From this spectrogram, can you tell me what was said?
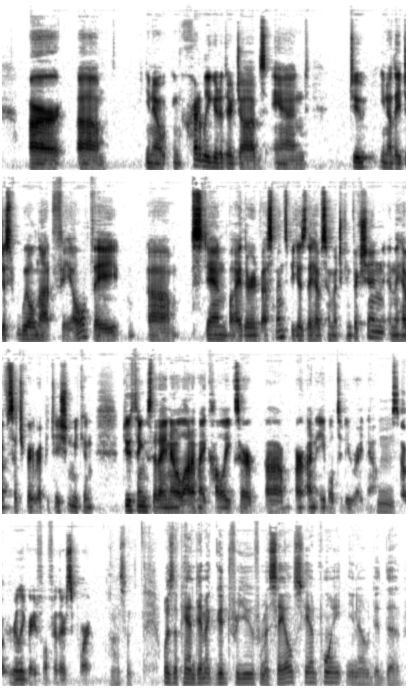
are, um, you know, incredibly good at their jobs and do, you know, they just will not fail. They um, stand by their investments because they have so much conviction and they have such a great reputation. We can do things that I know a lot of my colleagues are um, are unable to do right now. Mm. So really grateful for their support. Awesome. Was the pandemic good for you from a sales standpoint? You know, did the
